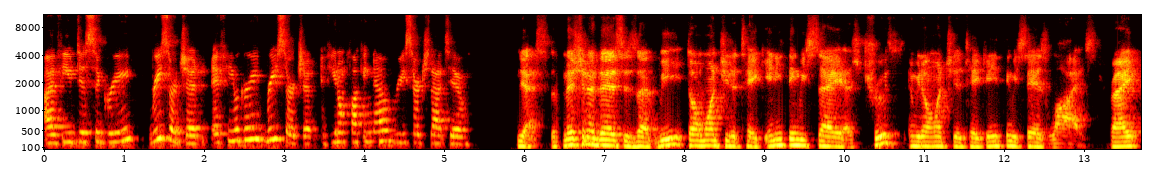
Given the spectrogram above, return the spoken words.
Uh, if you disagree, research it. If you agree, research it. If you don't fucking know, research that too. Yes, the mission of this is that we don't want you to take anything we say as truth, and we don't want you to take anything we say as lies. Right?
